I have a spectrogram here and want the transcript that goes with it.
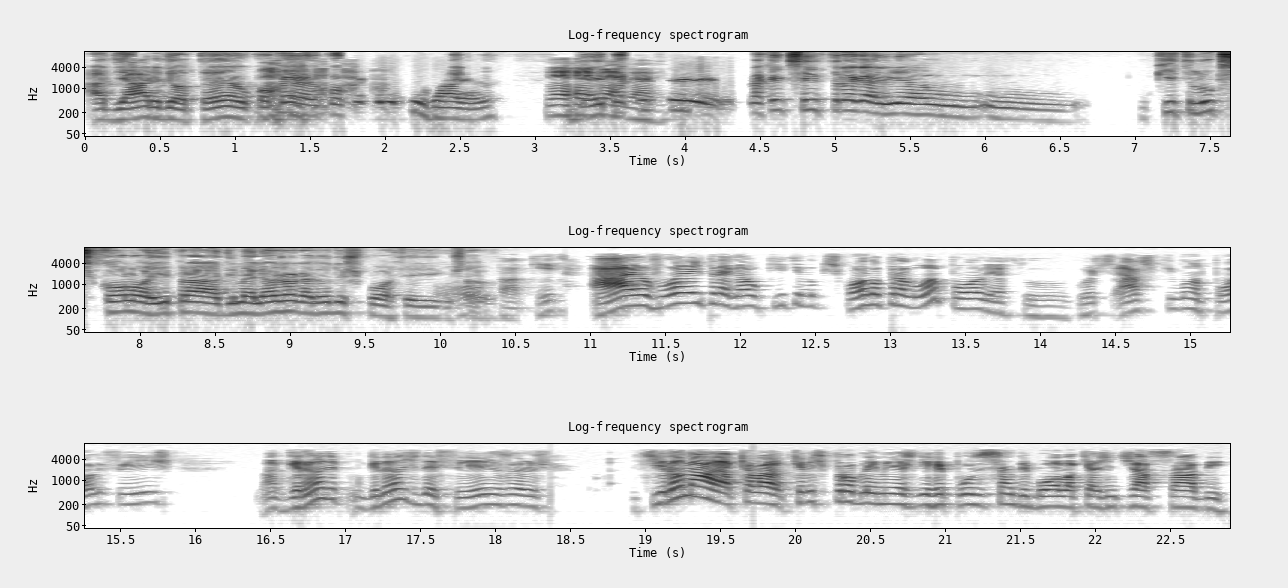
a diária de hotel, qualquer, qualquer coisa que valha, né? É, para que, que você entregaria o, o, o kit Lux Colo aí pra, de melhor jogador do esporte aí, Gustavo? Opa, kit... Ah, eu vou entregar o kit Lux Colo para Luan Poli, Arthur. Acho que o Luan Poli fez uma grande, grandes defesas. Tirando aquela, aqueles probleminhas de reposição de bola que a gente já sabe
